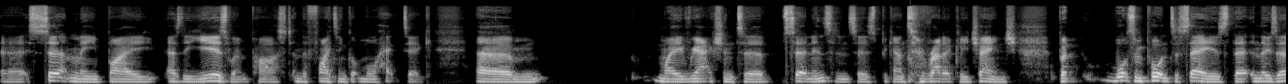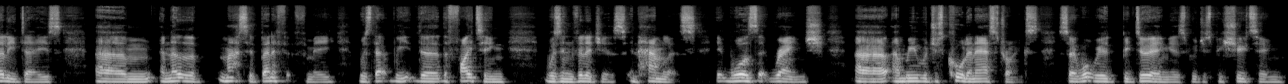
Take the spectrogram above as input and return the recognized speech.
uh, certainly by as the years went past and the fighting got more hectic um, my reaction to certain incidences began to radically change. But what's important to say is that in those early days, um, another massive benefit for me was that we the the fighting was in villages, in hamlets. It was at range, uh, and we would just call in airstrikes. So what we would be doing is we'd just be shooting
